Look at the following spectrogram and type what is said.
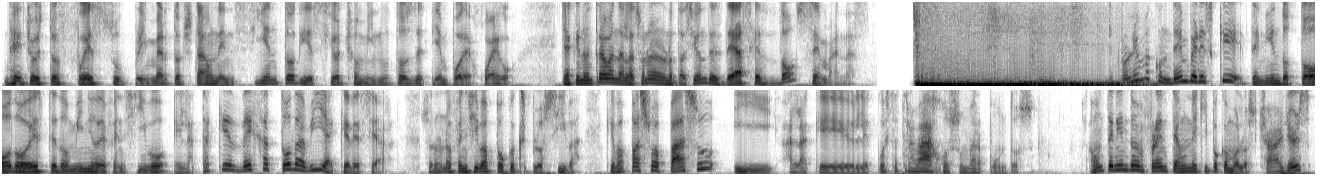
De hecho, esto fue su primer touchdown en 118 minutos de tiempo de juego. ya que no entraban a la zona de anotación desde hace dos semanas. El problema con Denver es que, teniendo todo este dominio defensivo, el ataque deja todavía que desear. Son una ofensiva poco explosiva, que va paso a paso y a la que le cuesta trabajo sumar puntos. Aún teniendo enfrente a un equipo como los Chargers,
